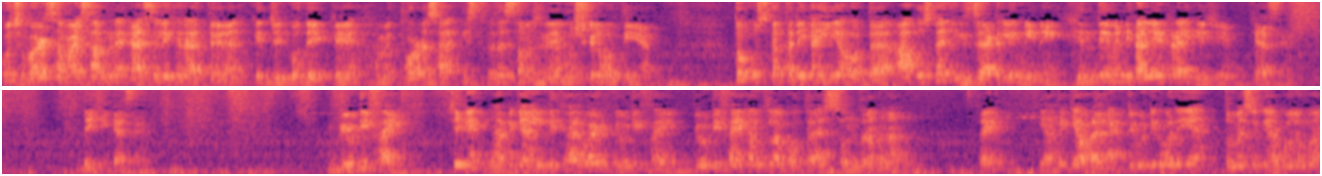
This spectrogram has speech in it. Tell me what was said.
कुछ वर्ड्स हमारे सामने ऐसे लिखे रहते हैं कि जिनको देख के हमें थोड़ा सा इस तरह से समझने में मुश्किल होती है। तो उसका तरीका ये होता है, आप उसका एग्जैक्टली मीनिंग हिंदी में निकालने की ट्राई कीजिए, कैसे? देखिए, कैसे? ब्यूटीफाई ठीक है? यहाँ पे क्या लिखा है वर्ड ब्यूटीफाई ब्यूटीफाई का मतलब होता है सुंदर बनाना राइट यहाँ पे क्या हो रहा है? एक्टिविटी हो रही है तो मैं इसको क्या बोलूँगा?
